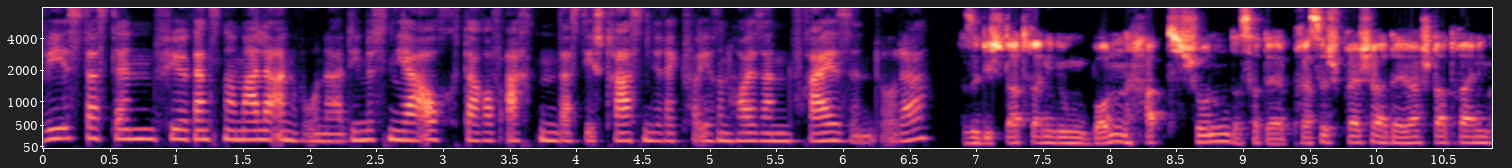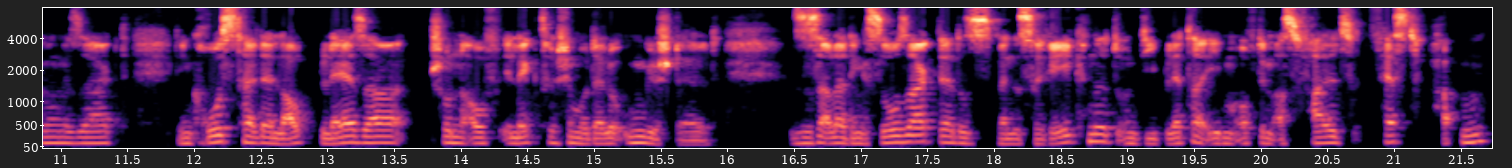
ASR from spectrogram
Wie ist das denn für ganz normale Anwohner? Die müssen ja auch darauf achten, dass die Straßen direkt vor ihren Häusern frei sind, oder? Also die Stadtreinigung Bonn hat schon, das hat der Pressesprecher der Stadtreinigung gesagt, den Großteil der Laubbläser schon auf elektrische Modelle umgestellt. Es ist allerdings so, sagt er, dass wenn es regnet und die Blätter eben auf dem Asphalt festpappen,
